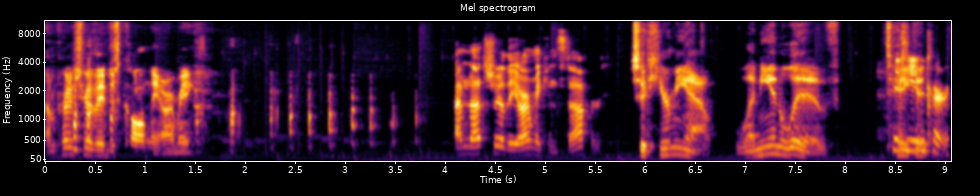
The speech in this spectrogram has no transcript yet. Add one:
I'm pretty sure they just call in the army. I'm not sure the army can stop her. So hear me out. Lenny and Liv take Pigeon it. curse.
